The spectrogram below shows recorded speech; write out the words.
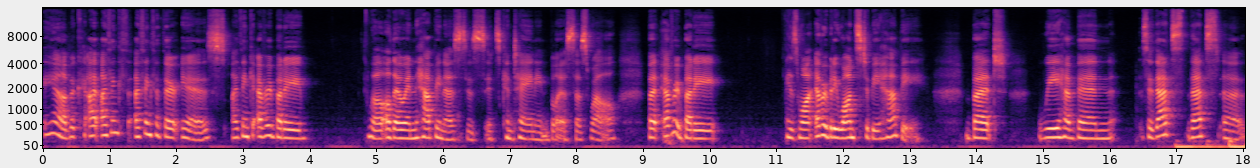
Yeah but I, I think i think that there is. I think everybody well although in happiness is it's containing bliss as well but everybody is want everybody wants to be happy. But we have been so that's that's uh,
